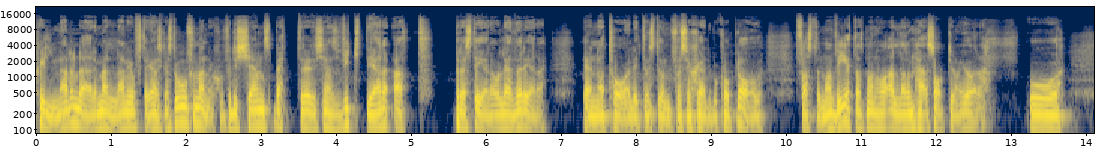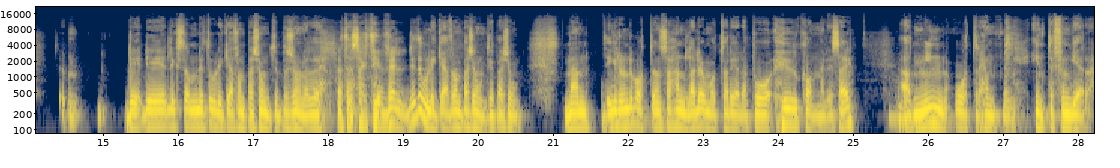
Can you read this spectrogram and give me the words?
Skillnaden däremellan är ofta ganska stor för människor för det känns bättre. Det känns viktigare att prestera och leverera än att ta en liten stund för sig själv och koppla av fastän man vet att man har alla de här sakerna att göra. Och mm, det, det, är liksom lite olika från person till person, eller rättare sagt, det är väldigt olika från person till person. Men i grund och botten så handlar det om att ta reda på hur kommer det sig att min återhämtning inte fungerar.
